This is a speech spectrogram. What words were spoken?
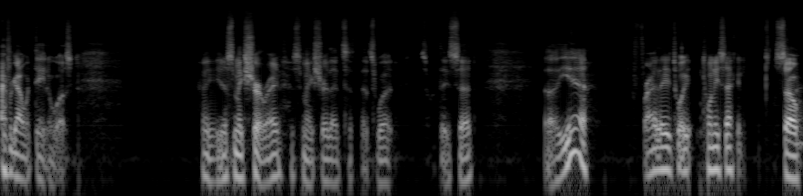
I forgot what date it was. I mean, just make sure, right? Just make sure that's that's what that's what they said. Uh, yeah, Friday twenty second. So,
